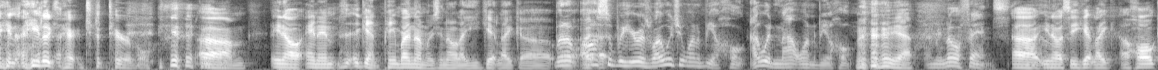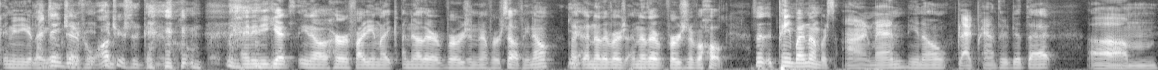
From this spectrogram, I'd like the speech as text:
you know, he looks ter- ter- terrible. Um, you know, and then again, paint by numbers. You know, like you get like a, But of all a- superheroes, why would you want to be a Hulk? I would not want to be a Hulk. yeah. I mean, no offense. Uh, you know, so you get like a Hulk, and then you get like. I think a- Jennifer Walters is good as Hulk. and, but- and then you get you know her fighting like another version of herself. You know, like Yeah. another version, another version of a Hulk. So paint by numbers. Iron Man. You know, Black Panther did that. Um,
